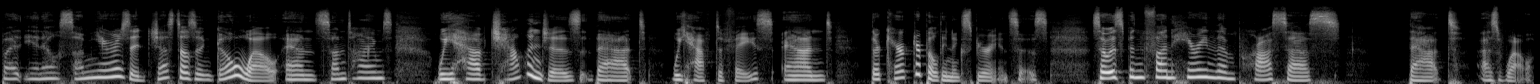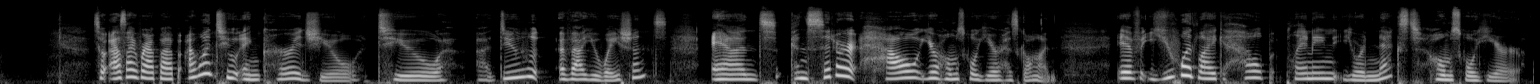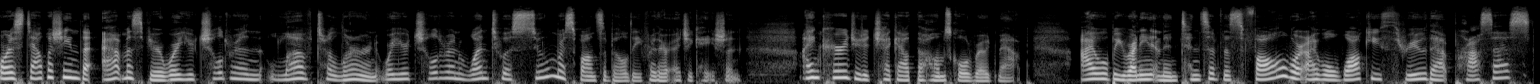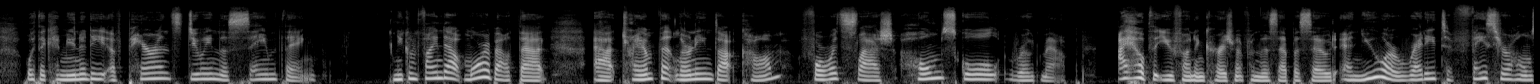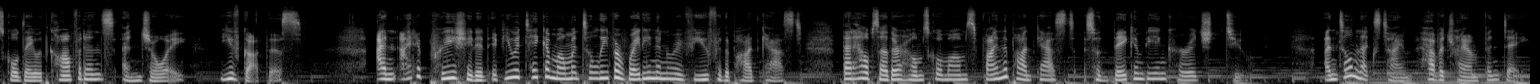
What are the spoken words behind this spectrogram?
But you know, some years it just doesn't go well. And sometimes we have challenges that we have to face and their character building experiences. So it's been fun hearing them process that as well. So, as I wrap up, I want to encourage you to uh, do evaluations and consider how your homeschool year has gone. If you would like help planning your next homeschool year or establishing the atmosphere where your children love to learn, where your children want to assume responsibility for their education, I encourage you to check out the Homeschool Roadmap. I will be running an intensive this fall where I will walk you through that process with a community of parents doing the same thing. You can find out more about that at triumphantlearning.com forward slash homeschool roadmap. I hope that you found encouragement from this episode and you are ready to face your homeschool day with confidence and joy. You've got this. And I'd appreciate it if you would take a moment to leave a rating and review for the podcast. That helps other homeschool moms find the podcast so they can be encouraged too. Until next time, have a triumphant day.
